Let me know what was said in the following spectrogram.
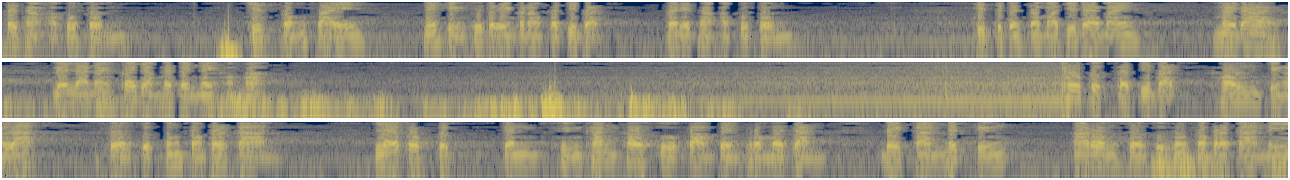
ไปทางอกุศล คิดสงสัยในสิ่งที่ตัวเองกำลังปฏิบัติไปในทางอกุศล จิตจะเป็นสมาธิได้ไหม ไม่ได้ เวลานั้นก็ยังไม่เป็นในขมมะผู้ฝึกปฏิบัติเขาจริงละ ส่วนฝึกทั้งสองประการ แล้วก็ฝึกจนถึงขั้นเข้าสู่ความเป็นพรหมจรรย์ด้วยการนึกถึงอารมณ์ส่วนสุดทั้งสองประการนี้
